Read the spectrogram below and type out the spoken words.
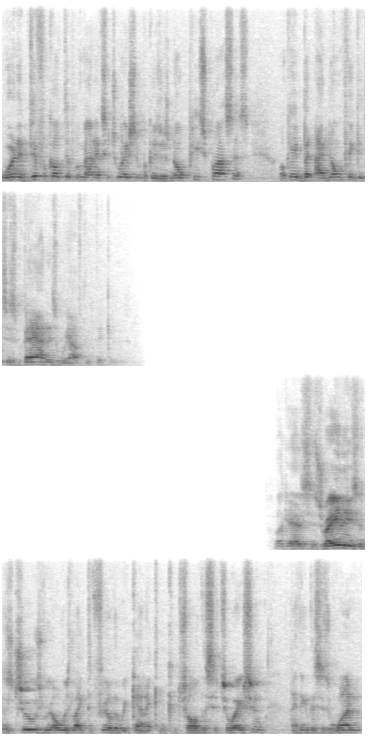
we're in a difficult diplomatic situation because there's no peace process. Okay, but I don't think it's as bad as we often think Look, as Israelis and as Jews, we always like to feel that we kind of can control the situation. I think this is one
